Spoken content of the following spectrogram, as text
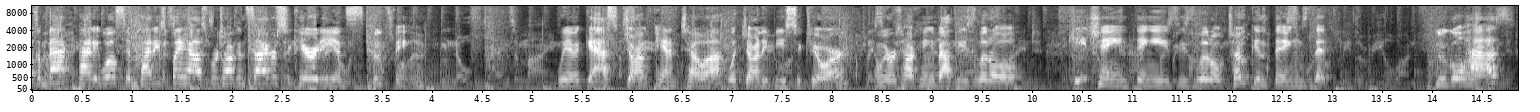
Welcome back, Patty Wilson, Patty's Playhouse. We're talking cybersecurity and spoofing. No friends of mine. We have a guest, John Pantoa with Johnny B Secure, and we were talking about these little keychain thingies, these little token things that Google has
